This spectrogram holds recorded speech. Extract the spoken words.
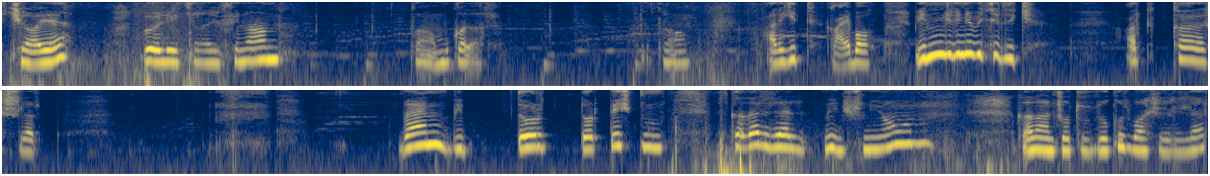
Hikaye. Böyle hikaye falan. Tamam bu kadar. Tamam. Hadi git kaybol. Birinci günü bitirdik. Arkadaşlar. Ben bir 4 4-5 gün kadar ilerlemeyi düşünüyorum. Kazanç 39 başladılar.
